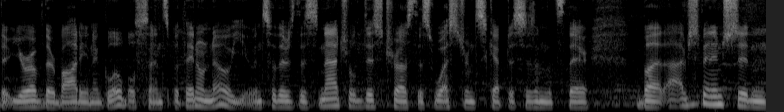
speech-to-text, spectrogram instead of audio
that you're of their body in a global sense but they don't know you and so there's this natural distrust this western skepticism that's there but i've just been interested in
